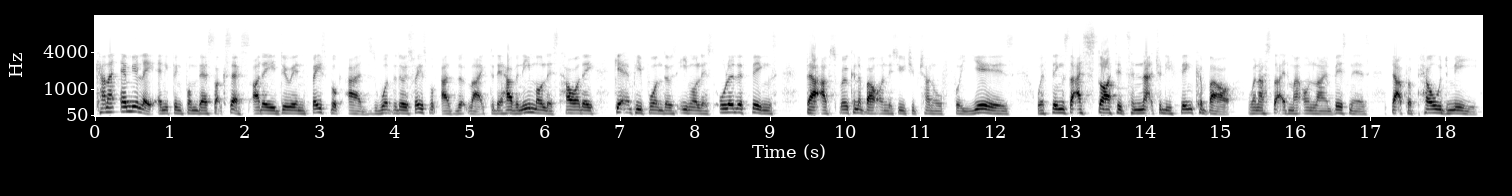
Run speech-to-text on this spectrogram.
can I emulate anything from their success? Are they doing Facebook ads? What do those Facebook ads look like? Do they have an email list? How are they getting people on those email lists? All of the things that I've spoken about on this YouTube channel for years were things that I started to naturally think about when I started my online business that propelled me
